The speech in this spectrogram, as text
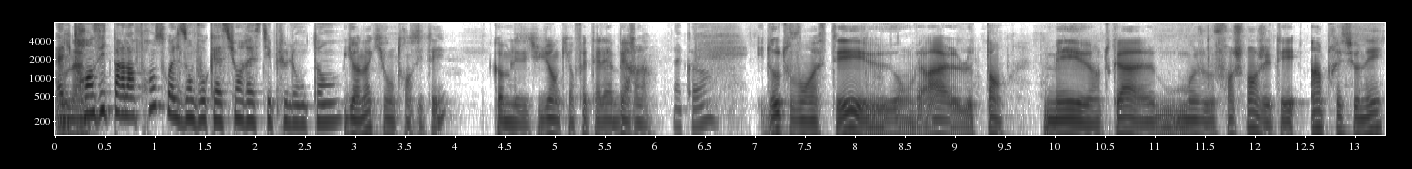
elles transitent par la France ou elles ont vocation à rester plus longtemps? Il y en a qui vont transiter, comme les étudiants qui en fait allaient à Berlin. D'accord. Et d'autres vont rester, euh, on verra le temps. Mais euh, en tout cas, euh, moi, je, franchement, j'étais impressionné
